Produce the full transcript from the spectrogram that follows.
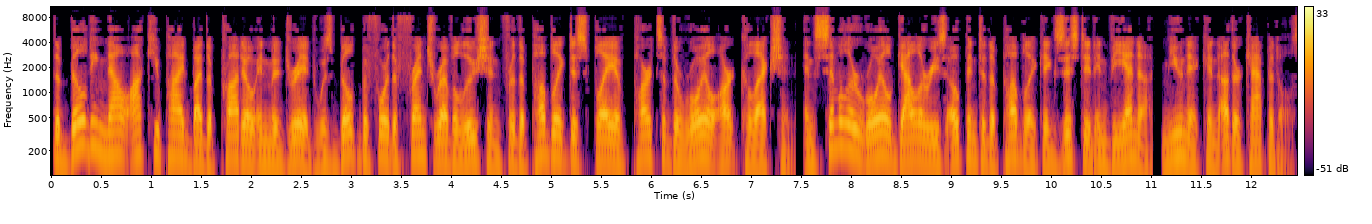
The building now occupied by the Prado in Madrid was built before the French Revolution for the public display of parts of the royal art collection, and similar royal galleries open to the public existed in Vienna, Munich and other capitals.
